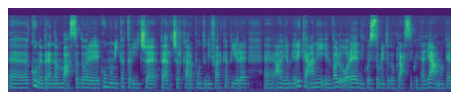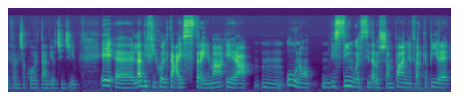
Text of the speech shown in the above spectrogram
eh, come brand ambassador e comunicatrice per cercare appunto di far capire eh, agli americani il valore di questo metodo classico italiano che è il Franciacorta di OCG. E eh, la difficoltà estrema era mh, uno distinguersi dallo champagne e far capire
